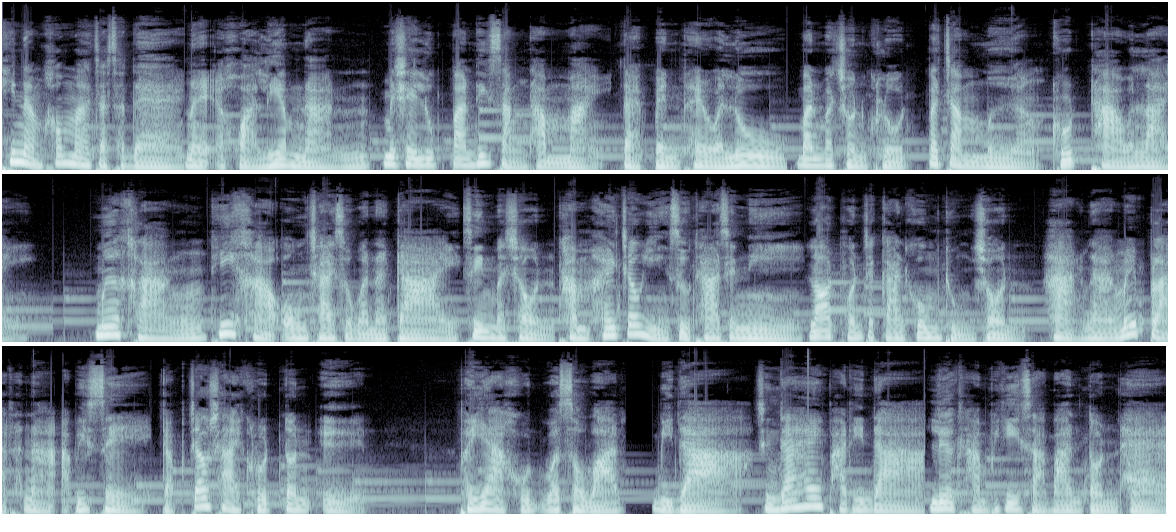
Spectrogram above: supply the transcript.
ที่นำเข้ามาจัดแสดงในอควาเรียมนั้น ไม่ใช่รูปปั้นที่สั่งทำใหม่ แต่เป็นเทวรูปบรรพชนครุฑประจำเมืองครุฑทาวไลย เมื่อครั้งที่ข่าวองค์ชายสุวรรณกาย สิ้นมาชนทำให้เจ้าหญิงสุทาสนี รอดพ้นจากการคุมถุงชน หากนางไม่ปรารถนาอภิเษกกับเจ้าชายครุฑตนอื่นพญาครุฑวสวัตบิดา จึงได้ให้พาธิดาเลือกทำพิธีสาบานตนแทน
